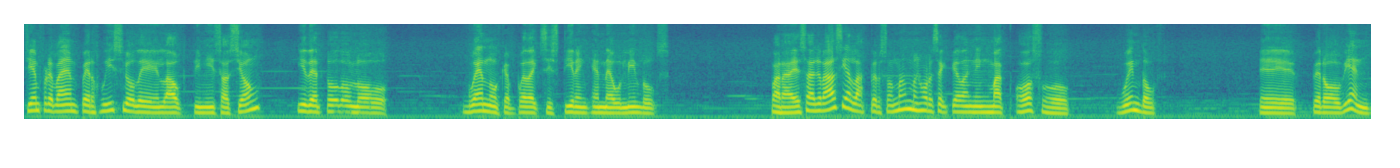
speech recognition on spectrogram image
siempre va en perjuicio de la optimización y de todo lo bueno que pueda existir en GNU Linux. Para esa gracia, las personas mejor se quedan en Mac OS o Windows. Eh, pero bien,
